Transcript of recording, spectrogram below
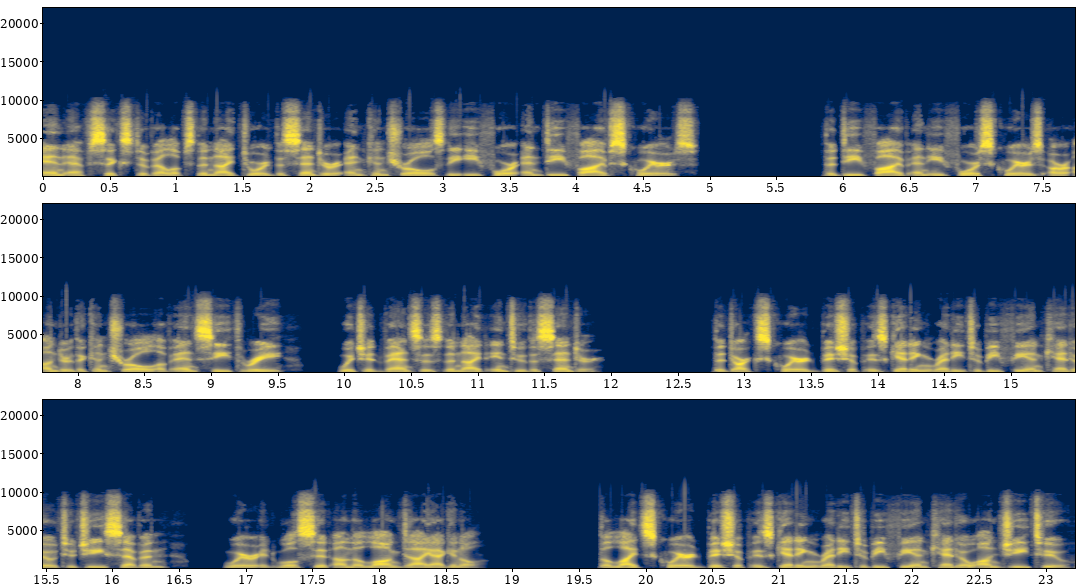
nf6 develops the knight toward the center and controls the e4 and d5 squares. The d5 and e4 squares are under the control of nc3, which advances the knight into the center. The dark squared bishop is getting ready to be fianchetto to g7, where it will sit on the long diagonal. The light squared bishop is getting ready to be fianchetto on g2,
